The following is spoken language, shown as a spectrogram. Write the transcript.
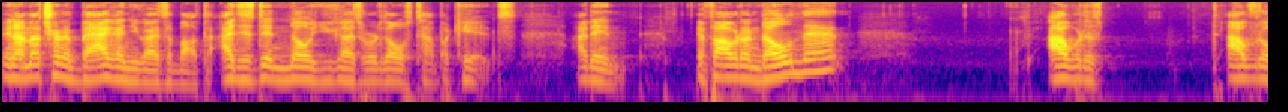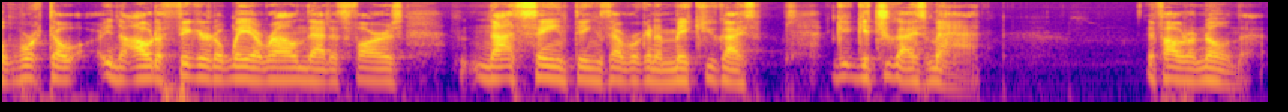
And I'm not trying to bag on you guys about that. I just didn't know you guys were those type of kids. I didn't. If I would have known that, I would have I would have worked out, you know, I would have figured a way around that as far as not saying things that were going to make you guys get, you guys mad. If I would have known that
